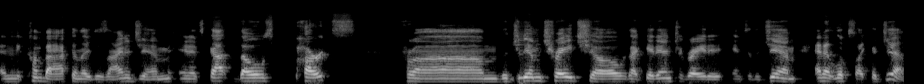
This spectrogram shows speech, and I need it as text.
and they come back and they design a gym and it's got those parts from the gym trade show that get integrated into the gym and it looks like a gym.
